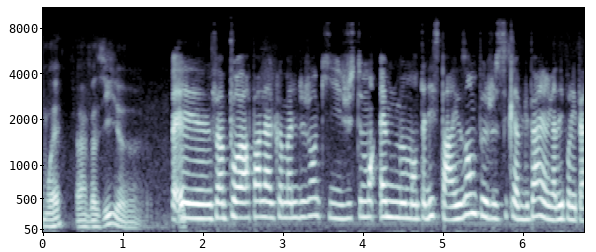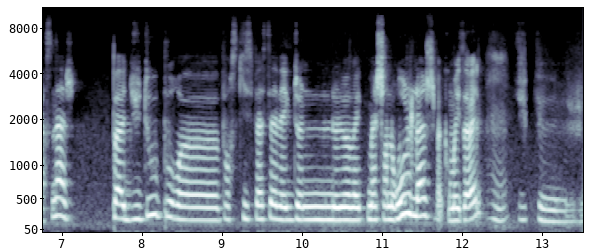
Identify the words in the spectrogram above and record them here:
ouais, vas-y. euh. Bah, euh, Enfin, pour avoir parlé à pas mal de gens qui justement aiment le mentaliste, par exemple, je sais que la plupart ils regardaient pour les personnages, pas du tout pour euh, pour ce qui se passait avec John, le, avec machin le rouge là, je sais pas comment il s'appelle, Mhm. vu que je,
